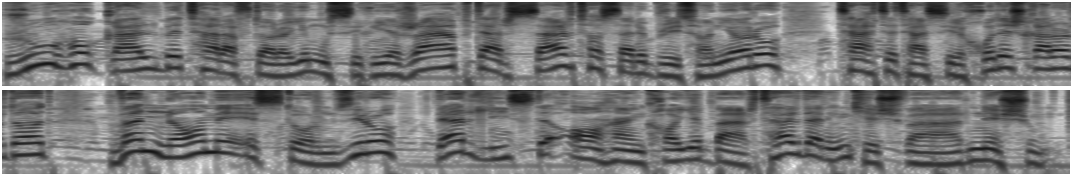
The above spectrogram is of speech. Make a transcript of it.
روح و قلب طرفدارای موسیقی رپ در سر تا سر بریتانیا رو تحت تاثیر خودش قرار داد و نام استورمزی رو در لیست آهنگهای برتر در این کشور نشوند.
